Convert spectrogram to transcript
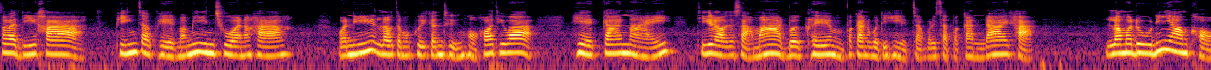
สวัสดีค่ะ พิงจากเพจมามี่อินชัวนะคะ วันนี้เราจะมาคุยกันถึงหัวข้อที่ว่า เหตุการณ์ไหนที่เราจะสามารถเบิกเคลมประกันอุบัติเหตุจากบริษัทประกันได้ค่ะ เรามาดูนิยามของ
